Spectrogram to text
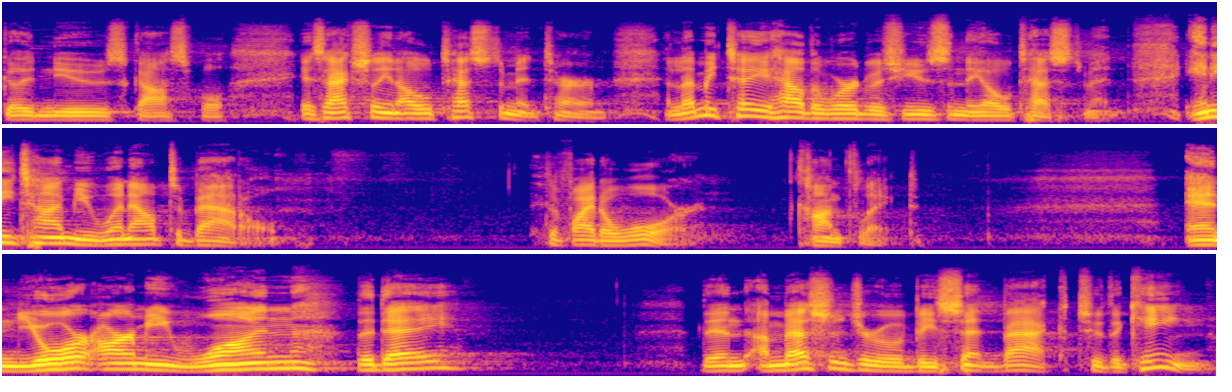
good news, gospel. It's actually an Old Testament term. And let me tell you how the word was used in the Old Testament. Anytime you went out to battle, to fight a war, conflict, and your army won the day, then a messenger would be sent back to the king.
